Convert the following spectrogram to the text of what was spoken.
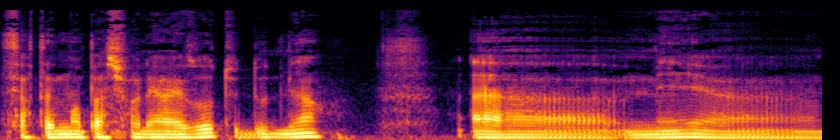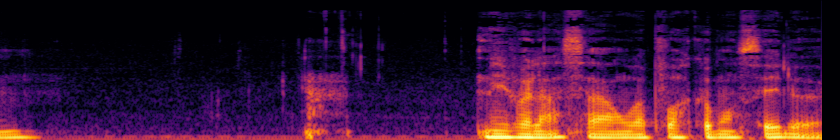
Certainement pas sur les réseaux, tu te doutes bien. Mais... mais voilà, ça, on va pouvoir commencer le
